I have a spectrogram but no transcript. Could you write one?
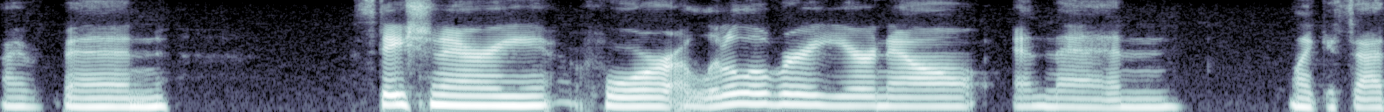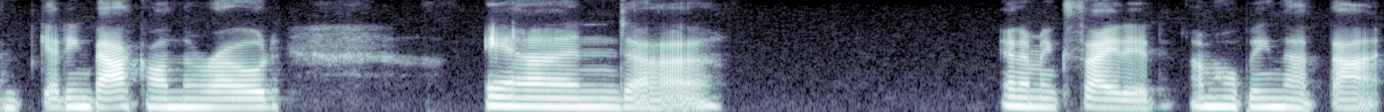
I've been stationary for a little over a year now. And then, like I said, getting back on the road. And, uh, and I'm excited. I'm hoping that that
